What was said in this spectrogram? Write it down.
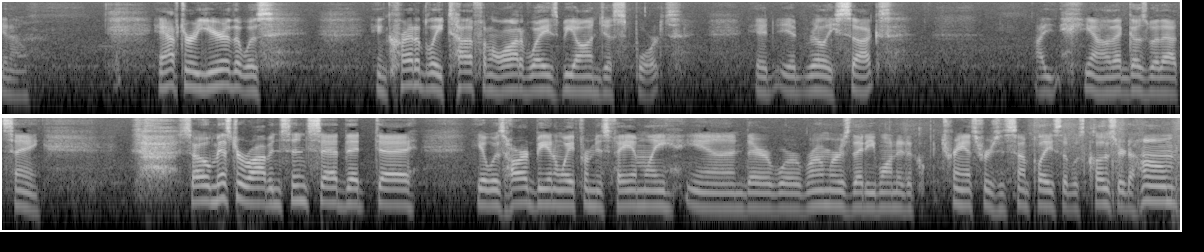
you know, after a year that was incredibly tough in a lot of ways beyond just sports. It, it really sucks. I, you know, that goes without saying. So Mr. Robinson said that uh, it was hard being away from his family, and there were rumors that he wanted to transfer to someplace that was closer to home.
